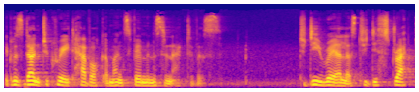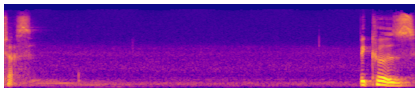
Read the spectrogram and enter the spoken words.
it was done to create havoc amongst feminists and activists, to derail us, to distract us. because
